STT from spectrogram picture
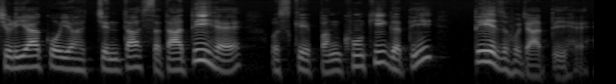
चिड़िया को यह चिंता सताती है, उसके पंखों की गति तेज हो जाती है।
